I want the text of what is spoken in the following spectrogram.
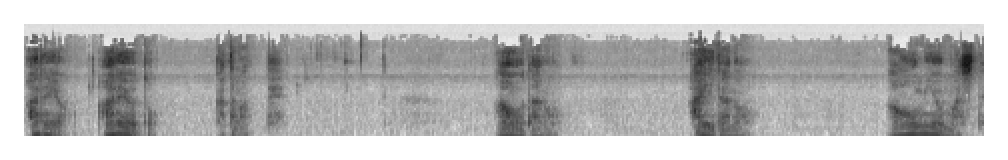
あれよあれよと固まって青だの愛だの青みを増して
